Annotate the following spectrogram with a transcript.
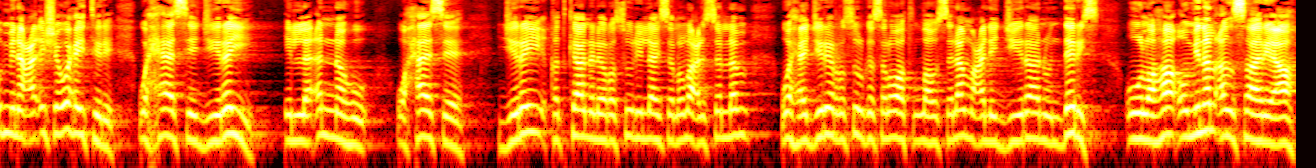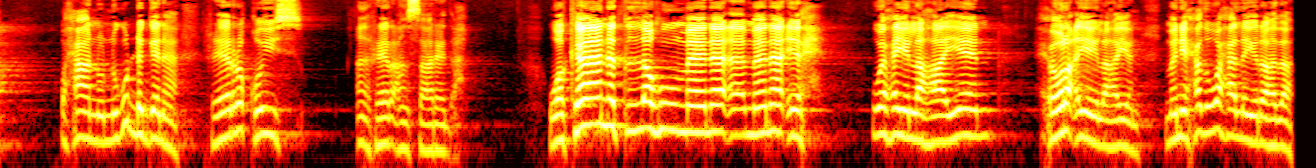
umina caaisha waxay tihi waxaase jiray ila anahu waxaase jiray qad kana lirasuuli اllahi salى اllah alay wasalam waxaa jiray rasuulka salawaatu اllah wasalaamu caleyh jiiraanun deris uu lahaa oo min alansaari ah. Waxaanu nagu dheganaa reero qoys reer ansaareed ah. Wa kaanat lahu manaaix. Waxay lahaayeen xoolo ayay lahaayeen. Maniixadu waxaa la yidhaahdaa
